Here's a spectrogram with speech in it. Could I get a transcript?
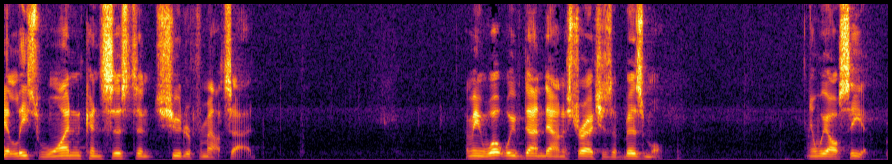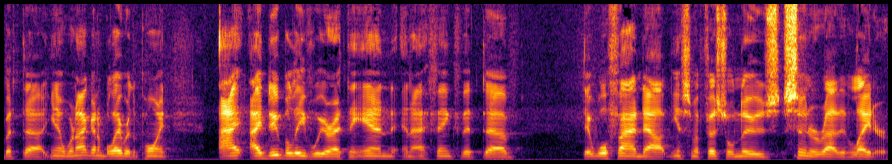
at least one consistent shooter from outside. I mean, what we've done down the stretch is abysmal, and we all see it. But uh, you know, we're not going to belabor the point. I, I do believe we are at the end, and I think that uh, that we'll find out you know some official news sooner rather than later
